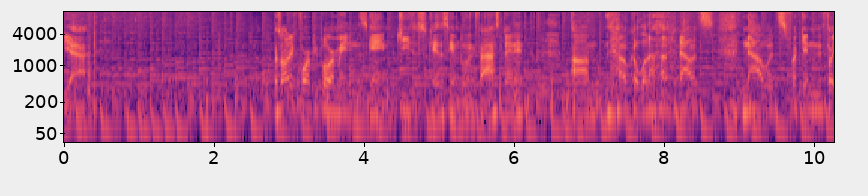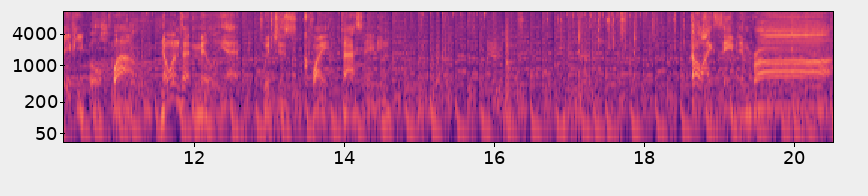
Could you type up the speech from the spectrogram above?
yeah. There's only four people remaining in this game. Jesus, okay, this game's moving fast, ain't it? Um, okay, well now it's now it's freaking three people. Wow, no one's at middle yet, which is quite fascinating. Oh, I saved him, bruh.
